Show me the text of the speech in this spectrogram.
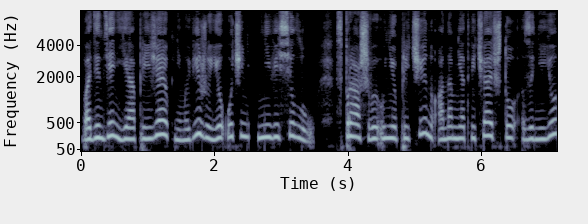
В один день я приезжаю к ним и вижу ее очень невеселу. Спрашиваю у нее причину, она мне отвечает, что за нее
